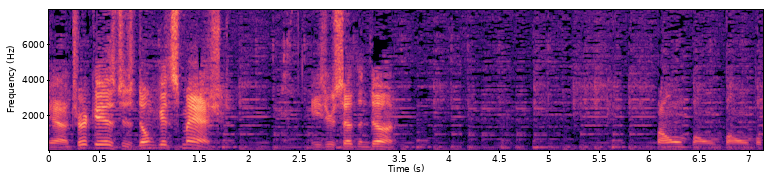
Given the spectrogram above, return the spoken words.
Yeah, trick is just don't get smashed. Easier said than done. Boom, boom, boom, boom.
